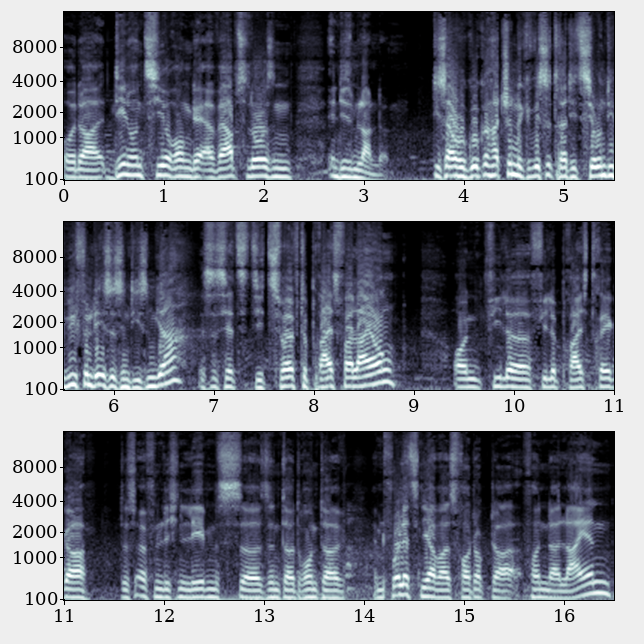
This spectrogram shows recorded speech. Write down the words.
oder Denunzierung der Erwerbslosen in diesem Lande. Die saure Gurke hat schon eine gewisse Tradition. Die wievielte ist es in diesem Jahr? Es ist jetzt die zwölfte Preisverleihung und viele, viele Preisträger des öffentlichen Lebens äh, sind darunter. Im vorletzten Jahr war es Frau Dr. von der Leyen,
